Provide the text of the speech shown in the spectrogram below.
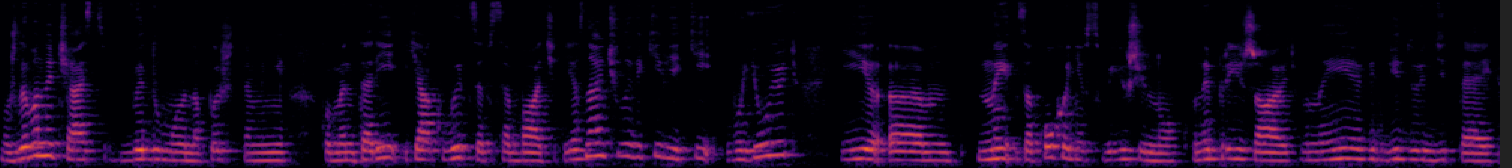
можливо, не часті. Ви, думаю, напишете мені коментарі, як ви це все бачите. Я знаю чоловіків, які воюють і ем, не закохані в своїх жінок. Вони приїжджають, вони відвідують дітей.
